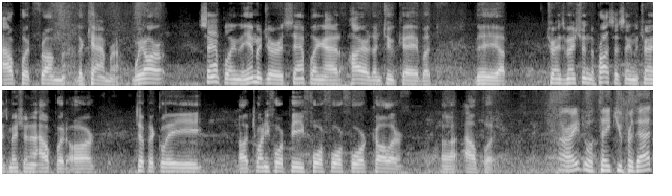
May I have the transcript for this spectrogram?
output from the camera. We are sampling, the imager is sampling at higher than 2K, but the uh, transmission, the processing, the transmission and output are typically uh, 24p 444 color uh, output. All right, well, thank you for that.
